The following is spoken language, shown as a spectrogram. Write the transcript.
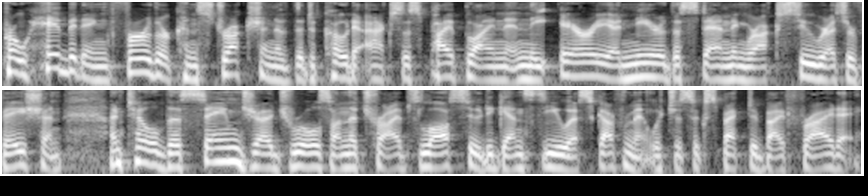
prohibiting further construction of the Dakota Access Pipeline in the area near the Standing Rock Sioux Reservation until the same judge rules on the tribe's lawsuit against the U.S. government, which is expected by Friday.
